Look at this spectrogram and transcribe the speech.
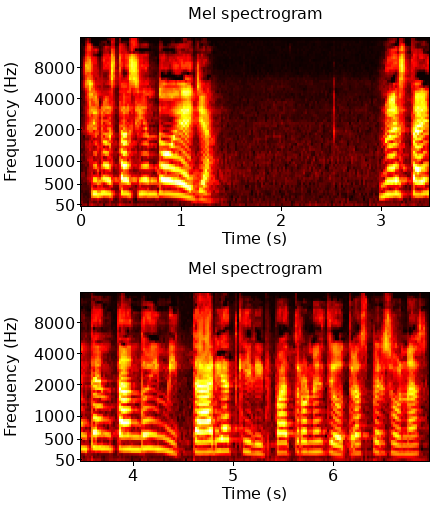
sino está siendo ella no está intentando imitar y adquirir patrones de otras personas,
